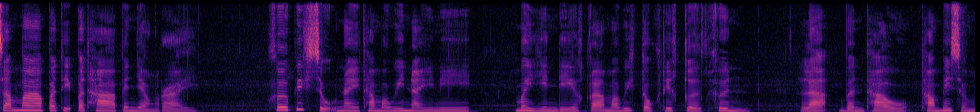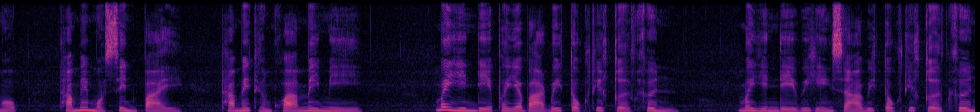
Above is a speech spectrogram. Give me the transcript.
สัมมาปฏิปทาเป็นอย่างไร คือภิกษุในธรรมวินัยนี้ ไม่ยินดีกามวิตกที่เกิดขึ้น และบรรเทาทำให้สงบทำให้หมดสิ้นไปทำให้ถึงความไม่มี ไม่ยินดีพยาบาทวิตกที่เกิดขึ้น ไม่ยินดีวิหิงสาวิตกที่เกิดขึ้น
